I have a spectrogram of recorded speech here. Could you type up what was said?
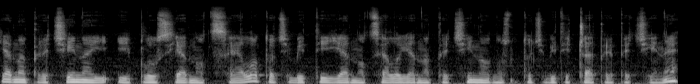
jedna trećina i, plus jedno celo, to će biti jedno celo jedna trećina, odnosno to će biti četiri trećine.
